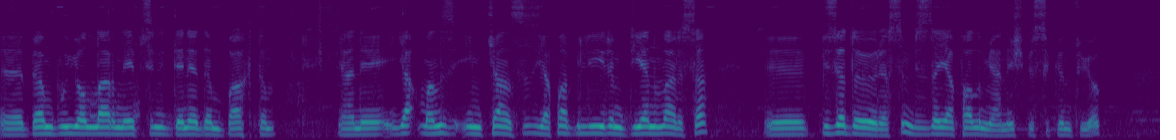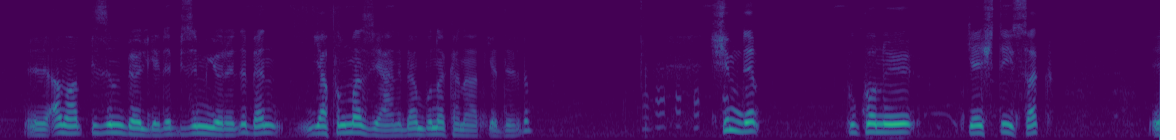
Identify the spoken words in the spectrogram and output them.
E, ben bu yolların hepsini denedim, baktım. Yani yapmanız imkansız, yapabilirim diyen varsa e, bize de öğretsin, biz de yapalım yani hiçbir sıkıntı yok. E, ama bizim bölgede, bizim yörede ben yapılmaz yani ben buna kanaat getirdim. Şimdi bu konuyu geçtiysek e,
